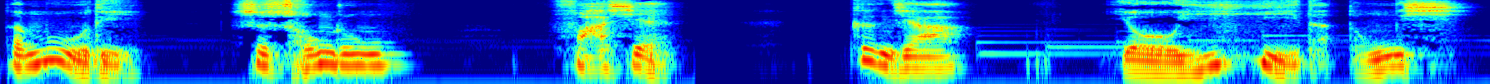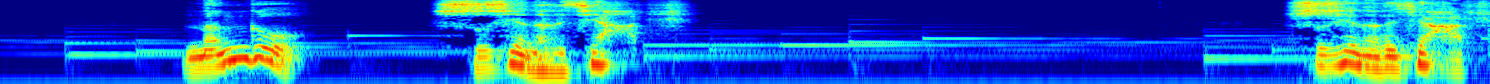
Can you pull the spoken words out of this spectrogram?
的目的是从中。发现更加有意义的东西，能够实现它的价值。实现它的价值，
